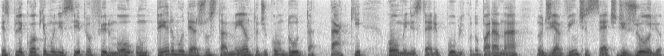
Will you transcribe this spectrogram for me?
explicou que o município firmou um termo de ajustamento de conduta, TAC, com o Ministério Público do Paraná no dia 27 de julho,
